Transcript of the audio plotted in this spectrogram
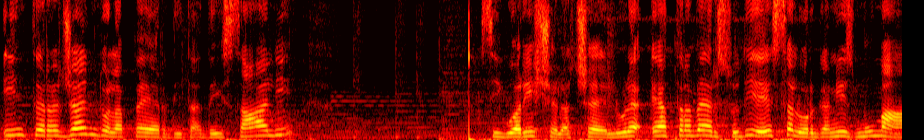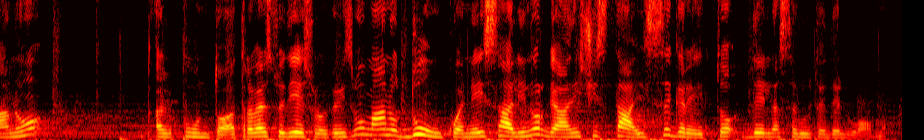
interagendo la perdita dei sali si guarisce la cellula e attraverso di essa l'organismo umano appunto attraverso di esso l'organismo umano, dunque nei sali inorganici sta il segreto della salute dell'uomo.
